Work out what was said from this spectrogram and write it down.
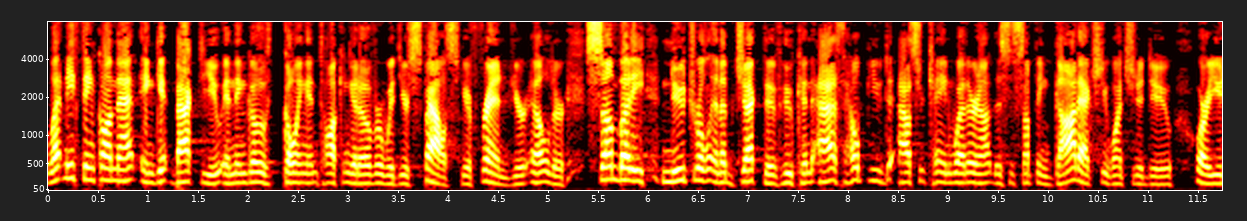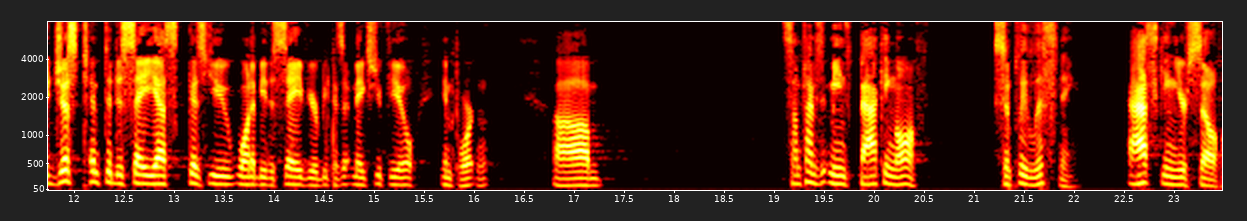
let me think on that and get back to you, and then go going and talking it over with your spouse, your friend, your elder, somebody neutral and objective who can ask, help you to ascertain whether or not this is something God actually wants you to do, or are you just tempted to say yes because you want to be the Savior because it makes you feel important. Um, sometimes it means backing off simply listening, asking yourself,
